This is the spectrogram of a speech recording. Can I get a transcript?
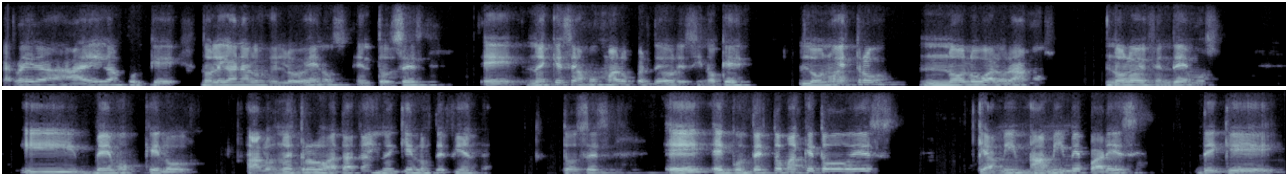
carrera, a Egan porque no le gana a los eslovenos. Entonces, eh, no es que seamos malos perdedores, sino que lo nuestro no lo valoramos, no lo defendemos y vemos que los, a los nuestros los atacan y no hay quien los defienda. Entonces, eh, el contexto más que todo es que a mí, a mí me parece de que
